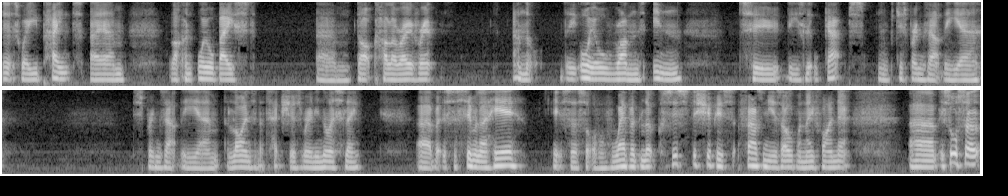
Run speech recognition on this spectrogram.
it's where you paint um, like an oil based um, dark color over it, and the the oil runs in to these little gaps and just brings out the uh, just brings out the um, the lines and the textures really nicely. Uh, but it's a similar here. It's a sort of weathered look because this this ship is a thousand years old when they find it. Um, it's also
